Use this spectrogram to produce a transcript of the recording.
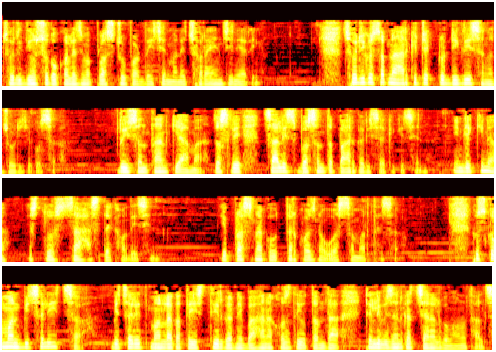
छोरी दिउँसोको कलेजमा प्लस टू पढ्दैछन् भने छोरा इन्जिनियरिङ। छोरीको सपना आर्किटेक्टको डिग्रीसँग जोडिएको छ। दुई सन्तानकी आमा जसले चालिस वसन्त पार गरिसकेकी छिन्। यिनले किन यस्तो साहस देखाउँदैछिन्? यो प्रश्नको उत्तर खोज्न ऊ असमर्थ छ। उसको मन विचलित छ। विचलित मनलाई कतै स्थिर गर्ने बाहना खोज्दै उत्तमदा टेलिभिजनका च्यानल घुमाउन थाल्छ।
